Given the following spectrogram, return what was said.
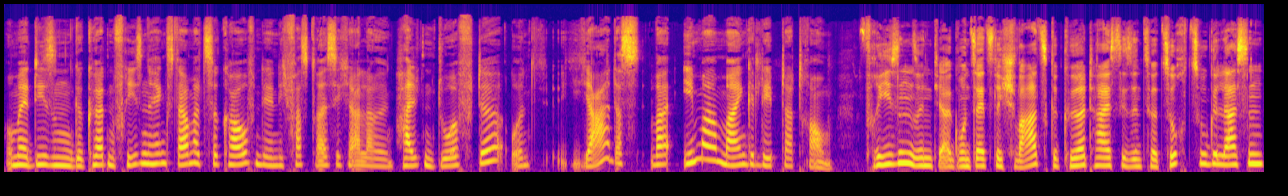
um mir diesen gekörten Friesenhengst damals zu kaufen, den ich fast 30 Jahre lang halten durfte. Und ja, das war immer mein gelebter Traum. Friesen sind ja grundsätzlich schwarz gekürt, heißt, sie sind zur Zucht zugelassen.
